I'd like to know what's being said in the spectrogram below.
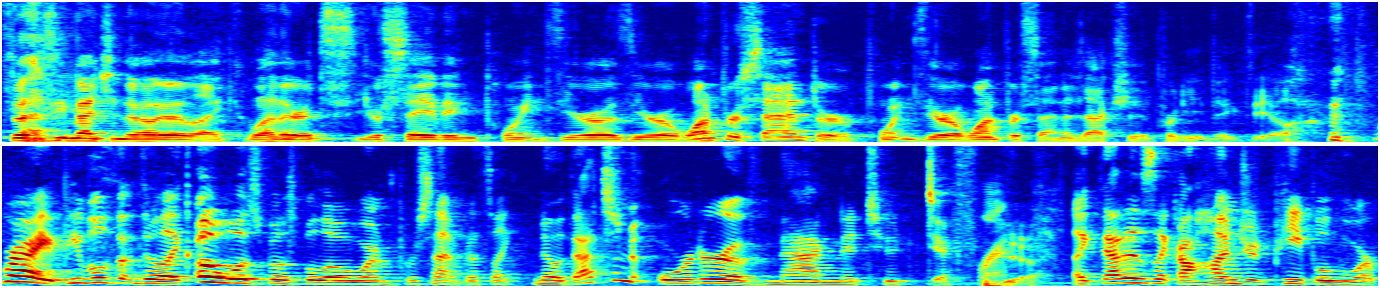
so as you mentioned earlier, like whether it's you're saving 0.001% or 0.01% is actually a pretty big deal. Right. People th- they're like, oh, well, it's both below one percent, but it's like, no, that's an order of magnitude different. Yeah. Like that is like a hundred people who are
